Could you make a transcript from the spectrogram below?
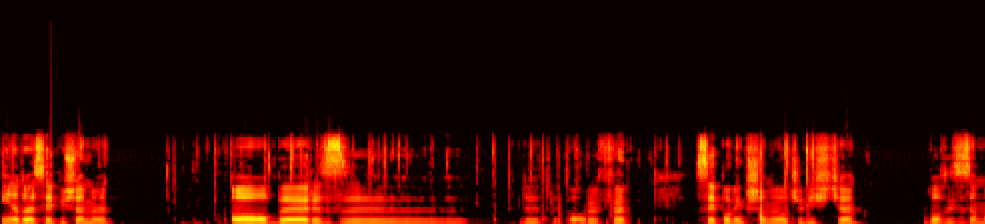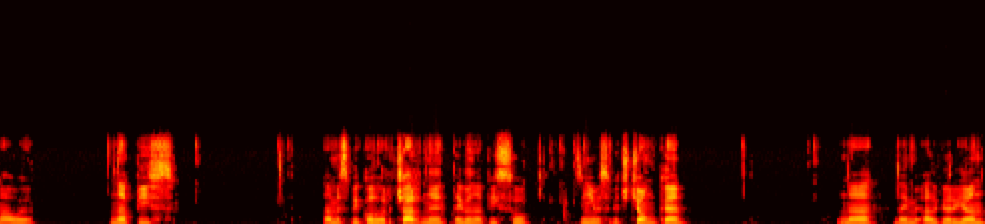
I na dole sobie piszemy oryfy. Sobie powiększymy oczywiście, bo jest za mały napis. Damy sobie kolor czarny tego napisu. Zmienimy sobie czcionkę na, dajmy Algerian.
